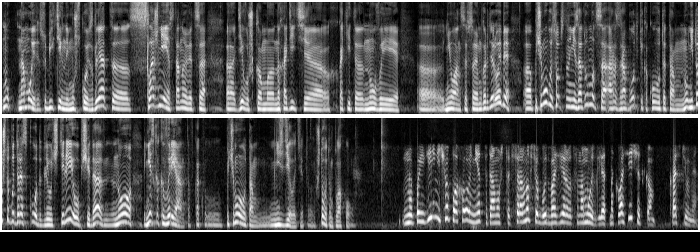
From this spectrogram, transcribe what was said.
ну, на мой субъективный мужской взгляд, э, сложнее становится э, девушкам э, находить э, какие-то новые э, нюансы в своем гардеробе, э, почему бы, собственно, не задуматься о разработке какого-то там, ну, не то чтобы дресс-кода для учителей общий, да, но несколько вариантов. Как, э, почему там не сделать этого? Что в этом плохого? Ну, по идее, ничего плохого нет, потому что все равно все будет базироваться, на мой взгляд, на классическом костюме.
